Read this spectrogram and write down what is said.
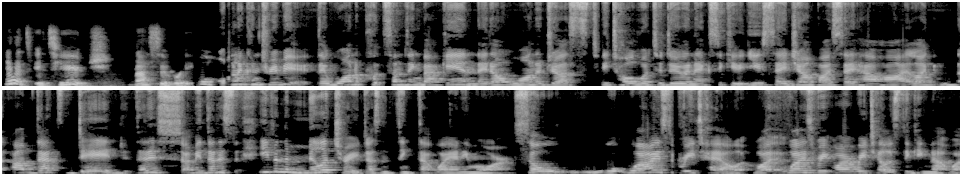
Yeah, it's, it's huge massively. People want to contribute. They want to put something back in. They don't want to just be told what to do and execute. You say jump, I say how high. Like um, that's dead. That is, I mean, that is even the military doesn't think that way anymore. So why is the retail? Why why is re- why are retailers thinking that way?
